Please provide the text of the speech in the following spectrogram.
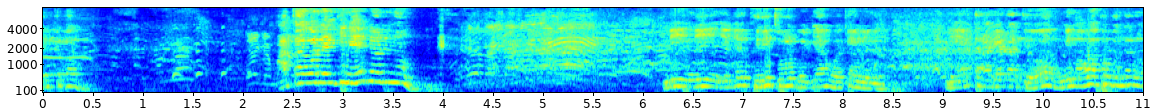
ಎತ್ತ ಬಾ ಅಕ್ಕ ಅವ್ರ ಏನ್ ನೋಡಿ ನೀ ನೀ ಎಲ್ಲರೂ ಕರಿ ತೊಗೊಂಡು ಬಗ್ಗೆ ಹೋಗ್ಯಾವ ನೀನು ನೀ ಎಷ್ಟು ಅಡ್ಯಾಡತ್ತೀವೋ ನಿಮ್ಮ ಅವ್ವ ಅಪ್ಪ ಬಂದರು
